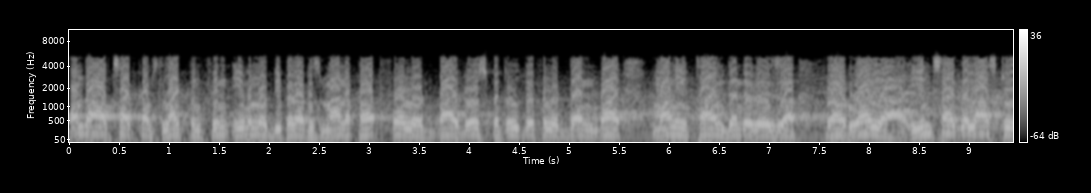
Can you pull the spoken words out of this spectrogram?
On the outside comes Lightning Fin, even more deeper out is Man Apart, followed by Rose Petal. They followed then by Money Time. Then there is uh, Proud Warrior. Inside the last two,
